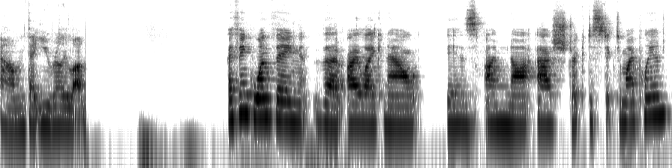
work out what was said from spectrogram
um, that you really love? I think one thing that I like now is I'm not as strict to stick to my plan.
